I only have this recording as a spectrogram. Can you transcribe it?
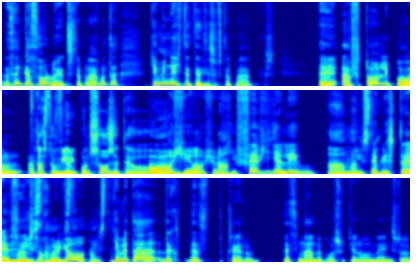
Δεν είναι καθόλου έτσι τα πράγματα και μην έχετε τέτοιες αυταπάτες. Ε, αυτό λοιπόν... Α, στο βιβλίο λοιπόν σώζεται ο... Όχι, όχι, όχι. Φεύγει για λίγο. Α, μάλιστα. Επιστρέφει στο χωριό και μετά, δεν ξέρω, δεν θυμάμαι πόσο καιρό μένει, στο,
